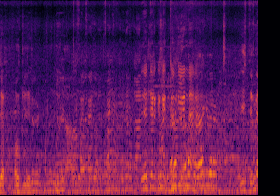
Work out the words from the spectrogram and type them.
ಇದ್ದಾರೆ ಹೋಗಿದ್ದೀರಿ ಇದೇ ತಿರ್ಗಿ ತಿರ್ಗಿ ಏನ ಈ ತಿರ್ಗ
